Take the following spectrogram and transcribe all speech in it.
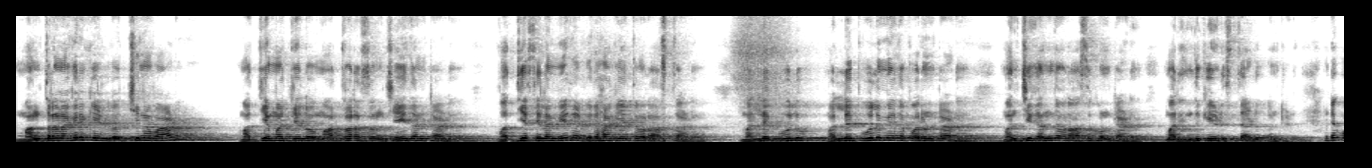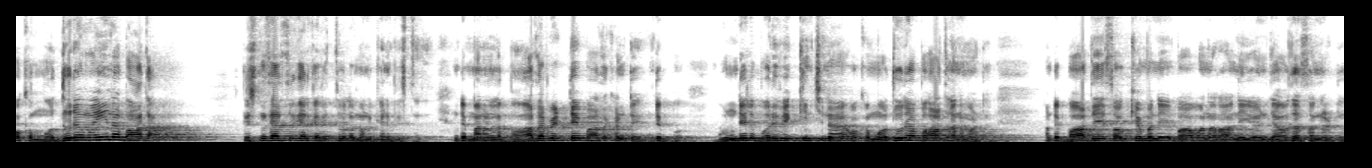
మంత్రనగరికి వెళ్ళి వచ్చినవాడు మధ్య మధ్యలో మాధ్వరసం చేయదంటాడు వద్యశిల మీద విరహగీతం రాస్తాడు మల్లెపూలు మల్లెపూల మీద పరుంటాడు మంచి గంధం రాసుకుంటాడు మరి ఎందుకు ఏడుస్తాడు అంటాడు. అంటే ఒక మధురమైన బాధ కృష్ణశాస్త్రి గారి కవిత్వంలో మనకు కనిపిస్తుంది. అంటే మనల్ని బాధ పెట్టే బాధ కంటే అంటే గుండెలు బరువెక్కించిన ఒక మధుర బాధ అనమాట అంటే బాధే సౌఖ్యం అనే భావన రానియో అని దేవదాస్ అన్నట్టు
